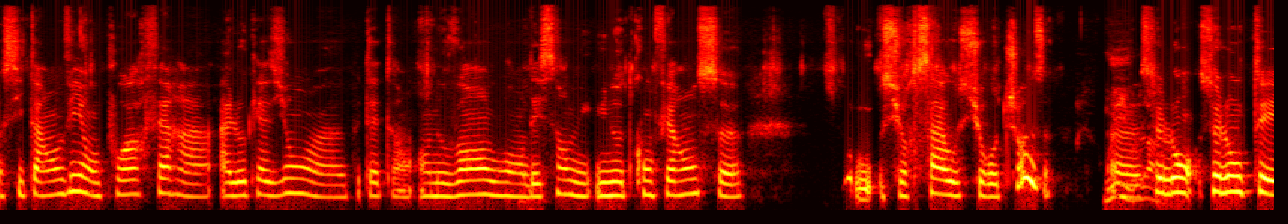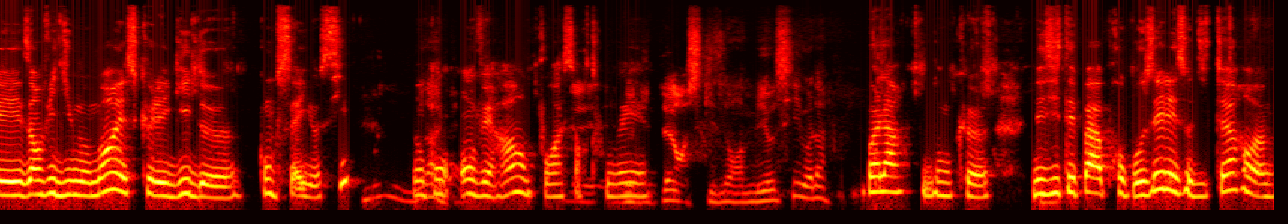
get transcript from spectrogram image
si tu as envie, on pourra refaire à, l'occasion, euh, peut-être en, novembre ou en décembre, une autre conférence euh, sur ça ou sur autre chose, euh, selon, selon tes envies du moment et ce que les guides conseillent aussi? donc on, verra, on pourra se retrouver. Les ce qu'ils ont envie aussi, voilà. Voilà, donc n'hésitez pas à proposer, les auditeurs,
